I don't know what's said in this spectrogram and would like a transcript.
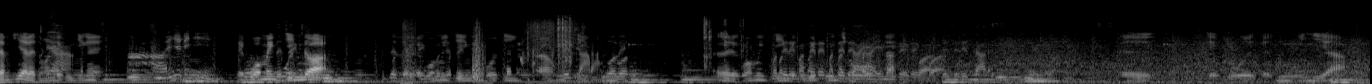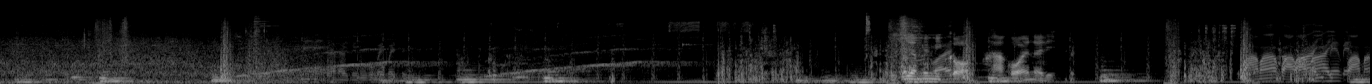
ทำเหี้ยอะไรตรงนั้นเดี๋ยวกูยิงให้อ่าไอ้ยี่นี่แต่กูว่าไม่งจริงด้วยเล่นเออเดี๋ยวกูไม่จริงเดี๋ยวกูจริงเอาไม่เล่นจริสางมตัวเลยเออเดี๋ยวกูไม่จมันริงเล่เดี๋นยวกูมันไม่เล่นจริมันงเล่นโชได้ว์ดีเลยกว่าเล่นเล่นจานเออเดี๋ยวกูเดี๋ยวกูเหี้ยแม่อะไรกูก็ไม่ไม่ถึงไอ้เหี้ยไม่มีเกาะหาเกาะให้หน่อยดิขวา มาขวามาไอ้แม่ขวามา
